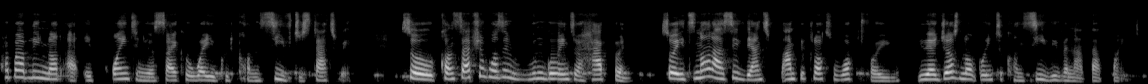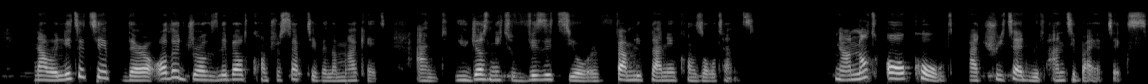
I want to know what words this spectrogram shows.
probably not at a point in your cycle where you could conceive to start with. So conception wasn't even going to happen. So it's not as if the Ampiclox worked for you. You are just not going to conceive even at that point. Now, a little tip, there are other drugs labeled contraceptive in the market, and you just need to visit your family planning consultant. Now, not all colds are treated with antibiotics.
